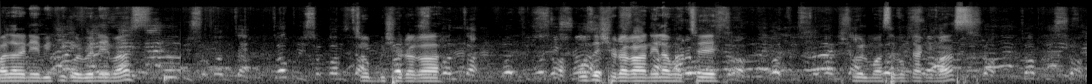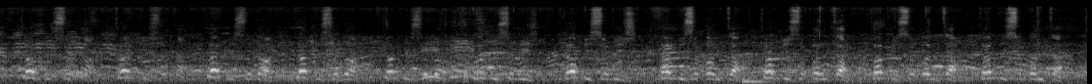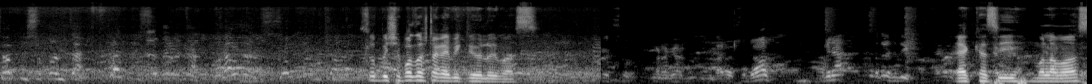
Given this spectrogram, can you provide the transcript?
বাজারে নিয়ে বিক্রি করবেন এই মাছ। চব্বিশশো টাকা পঁচিশশো টাকা নিলাম হচ্ছে শোল মাছ এবং টাকি মাছ। চব্বিশশো পঞ্চাশ টাকায় বিক্রি হলো এই মাছ। এক খাসি মলা মাছ,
